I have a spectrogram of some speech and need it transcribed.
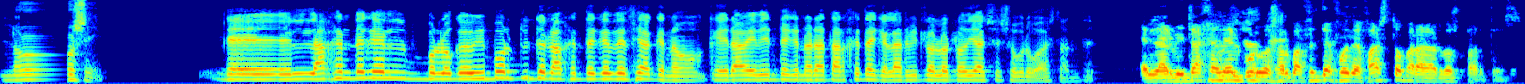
No lo sé. la gente que, por lo que vi por Twitter, la gente que decía que no, que era evidente que no era tarjeta y que el árbitro el otro día se sobró bastante. El arbitraje del Burgos Albacete fue nefasto para las dos partes.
